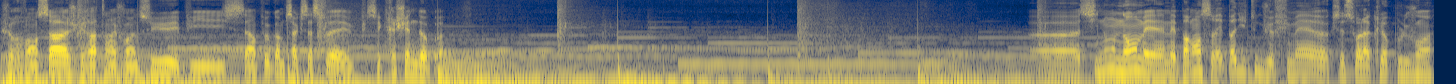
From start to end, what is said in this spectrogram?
Je revends ça, je gratte un joint dessus, et puis c'est un peu comme ça que ça se fait, et puis c'est crescendo quoi. Euh, sinon, non, mais mes parents savaient pas du tout que je fumais, que ce soit la clope ou le joint.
